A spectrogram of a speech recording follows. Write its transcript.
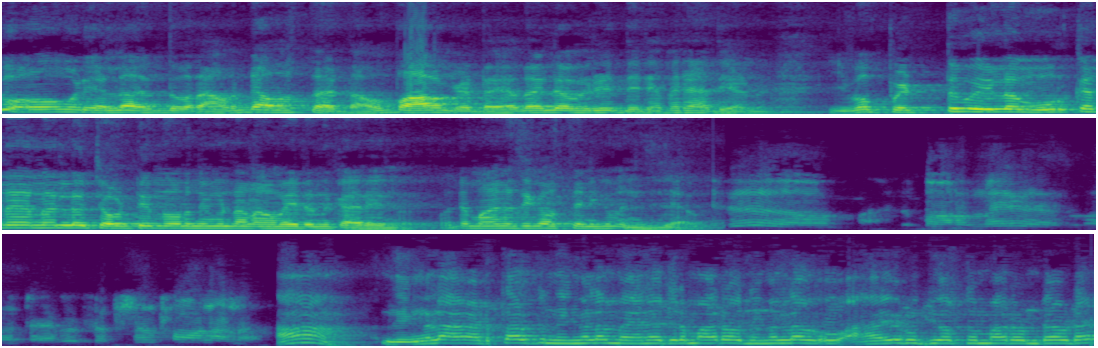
കോമഡി അല്ല എന്ത് പറയാ അവന്റെ അവസ്ഥ കേട്ടോ. അവൻ പാവം കേട്ടോ. ഏതായാലും അവർ നിരപരാധിയാണ്. ഇവൻ പെട്ടുപോയില്ല മൂർഖനാണല്ലോ ചവിട്ടി എന്ന് പറഞ്ഞുകൊണ്ടാണ് അവൻ ഇരുന്ന് കരയുന്നത്. അവന്റെ മാനസികാവസ്ഥ എനിക്ക് മനസ്സിലാവും. ആ നിങ്ങൾ അടുത്ത ആൾക്ക് നിങ്ങളെ മാനേജർമാരോ നിങ്ങളുടെ ഹയർ ഉദ്യോഗസ്ഥന്മാരോ ഉണ്ടോ അവിടെ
